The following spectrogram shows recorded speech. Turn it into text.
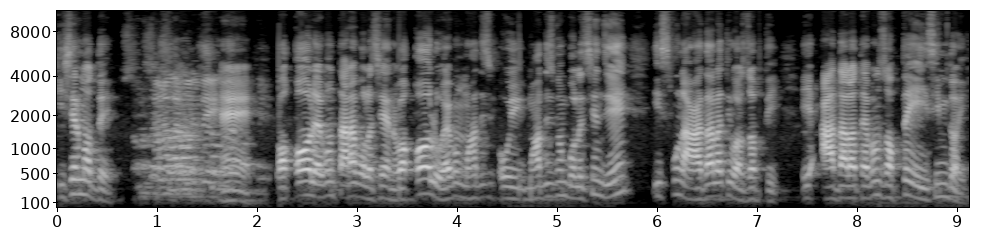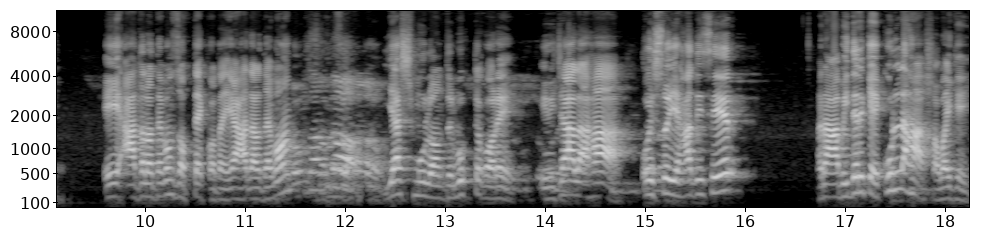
কিসের মধ্যে? হ্যাঁ। ওয়াকল এবং তারা বলেছেন ওয়াকলু এবং মহাদিস ওই মহাদিসগণ বলেছেন যে ইসমুল আদালতি ওয়া জব্তি এই আদালত এবং জব্তে এই সিম দয় এই আদালত এবং জব্তে এক কথা এই আদালত এবং ইয়াসমুল অন্তর্ভুক্ত করে। রিজালাহা ওই সই হাদিসের রাবিদেরকে কুল্লাহা সবাইকেই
